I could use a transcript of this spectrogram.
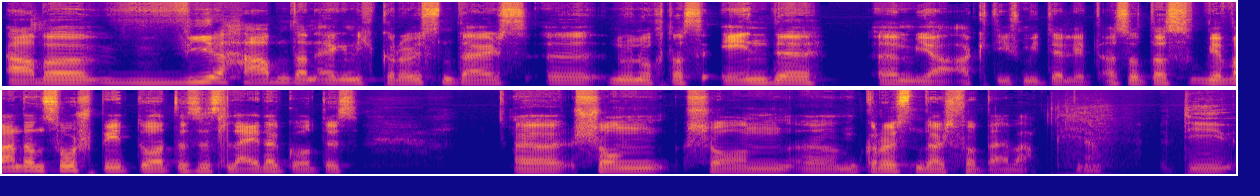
Aber wir haben dann eigentlich größtenteils äh, nur noch das Ende ähm, ja, aktiv miterlebt. Also das, wir waren dann so spät dort, dass es leider Gottes äh, schon, schon ähm, größtenteils vorbei war. Ja. Die,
